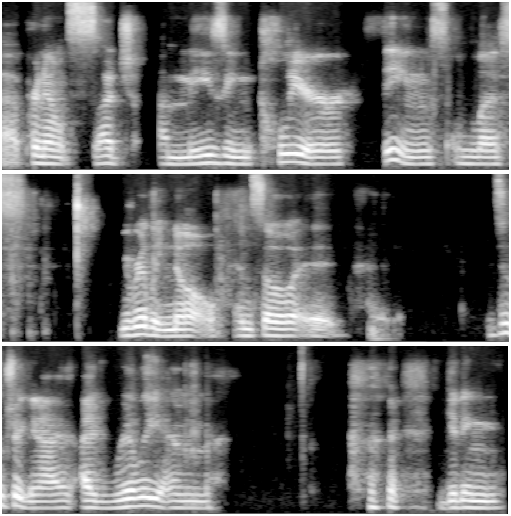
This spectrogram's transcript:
uh, pronounce such amazing, clear things unless you really know. And so it, it's intriguing. I, I really am getting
